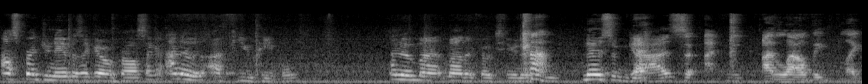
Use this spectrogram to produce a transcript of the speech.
I'll spread your name as I go across. I, I know a few people. I know my, my other folks here know Ha. some, know some guys. So I, I loudly like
